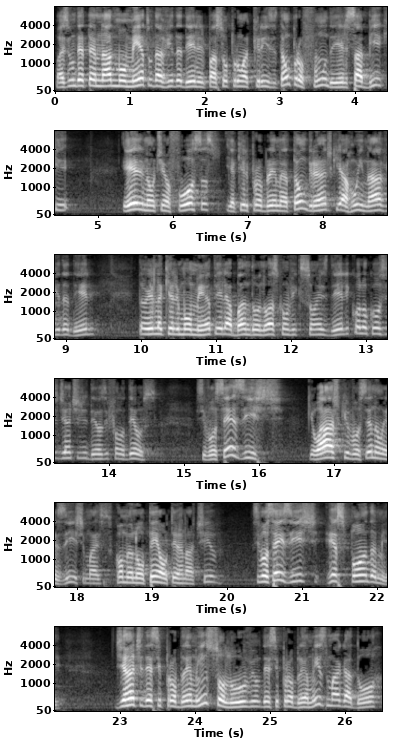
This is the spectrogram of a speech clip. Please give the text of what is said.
mas em um determinado momento da vida dele, ele passou por uma crise tão profunda e ele sabia que ele não tinha forças e aquele problema era tão grande que ia arruinar a vida dele. Então ele naquele momento ele abandonou as convicções dele e colocou-se diante de Deus e falou: "Deus, se você existe, que eu acho que você não existe, mas como eu não tenho alternativa, se você existe, responda-me diante desse problema insolúvel, desse problema esmagador,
